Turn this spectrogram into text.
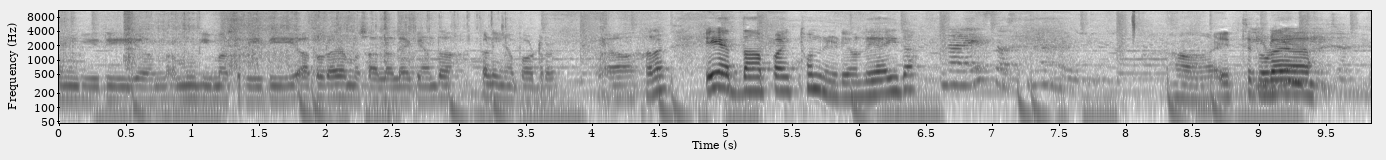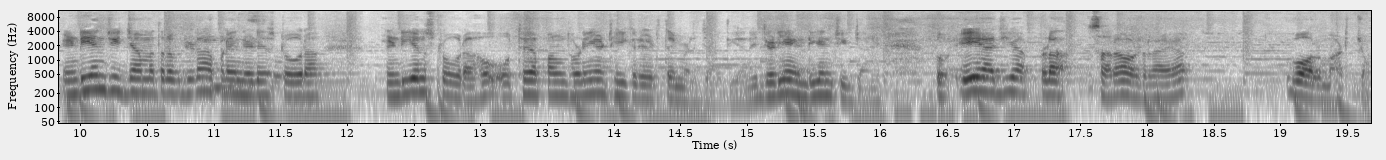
ਮੂੰਗੀ ਦੀ ਮੂੰਗੀ ਮਸਰੀ ਦੀ ਆ ਥੋੜਾ ਜਿਹਾ ਮਸਾਲਾ ਲੈ ਕੇ ਆਂਦਾ ਧਨੀਆ ਪਾਊਡਰ ਹਨਾ। ਇਹ ਐਦਾਂ ਆਪਾਂ ਇੱਥੋਂ ਨੇੜਿਓਂ ਲੈ ਆਈਦਾ ਨਾਲੇ ਸਸਤੀਆਂ ਮਿਲਦੀਆਂ। ਹਾਂ ਇੱਥੇ ਥੋੜਾ ਜਿਹਾ ਇੰਡੀਅਨ ਚੀਜ਼ਾਂ। ਮਤਲਬ ਜਿਹੜਾ ਆਪਣੇ ਨੇੜੇ ਸਟੋਰ ਆ ਇੰਡੀਅਨ ਸਟੋਰ ਆ ਉਹ ਉੱਥੇ ਆਪਾਂ ਨੂੰ ਥੋੜੀਆਂ ਠੀਕ ਰੇਟ ਤੇ ਮਿਲ ਜਾਂਦੀਆਂ ਨੇ ਜਿਹੜੀਆਂ ਇੰਡੀਅਨ ਚੀਜ਼ਾਂ ਨੇ। ਸੋ ਇਹ ਆ ਜੀ ਆਪਣਾ ਸਾਰਾ ਆਰਡਰ ਆਇਆ ਵਾਲਮਾਰਟ ਚੋਂ।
